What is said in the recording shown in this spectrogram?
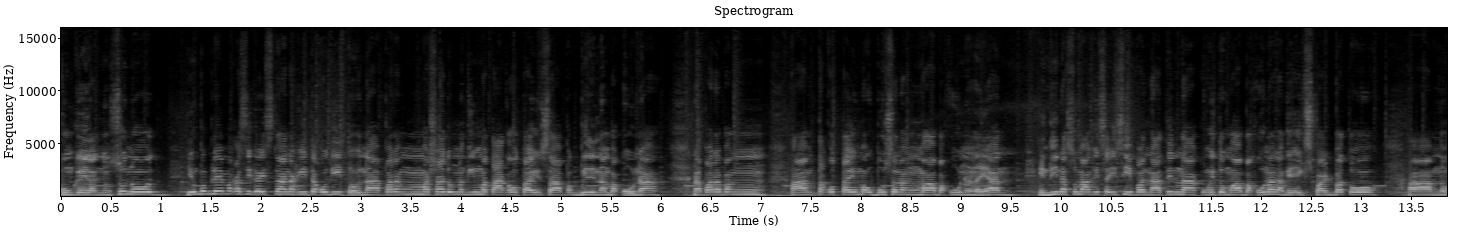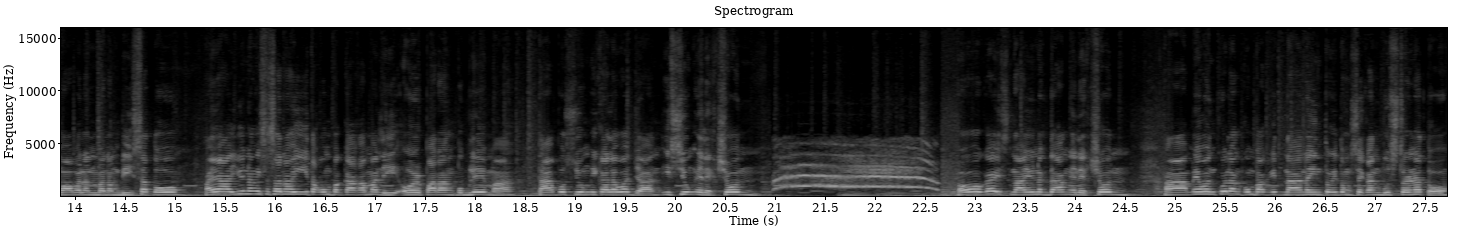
kung kailan yung sunod. Yung problema kasi guys na nakita ko dito na parang masyadong naging matakaw tayo sa pagbili ng bakuna. Na para bang um, takot tayong maubusan ng mga bakuna na yan. Hindi na sumagi sa isipan natin na kung itong mga bakuna nag-expired ba to, um, nawawalan ba ng visa to. Kaya yun ang isa sa nakikita kong pagkakamali or parang problema. Tapos yung ikalawa dyan is yung eleksyon. Oo guys, na yung nagdaang eleksyon. Um, ewan ko lang kung bakit na nahinto itong second booster na to.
